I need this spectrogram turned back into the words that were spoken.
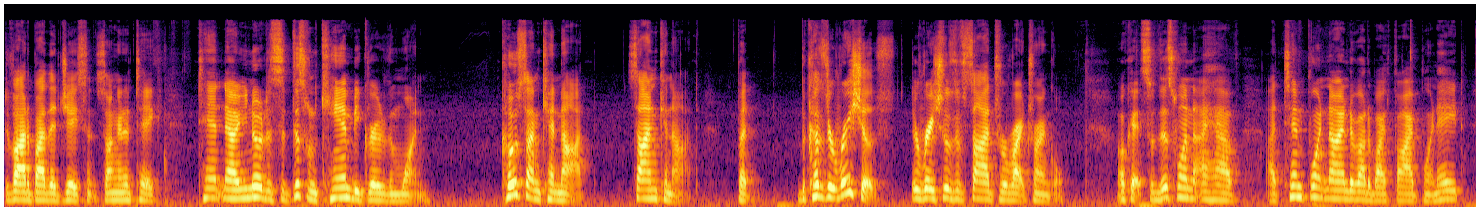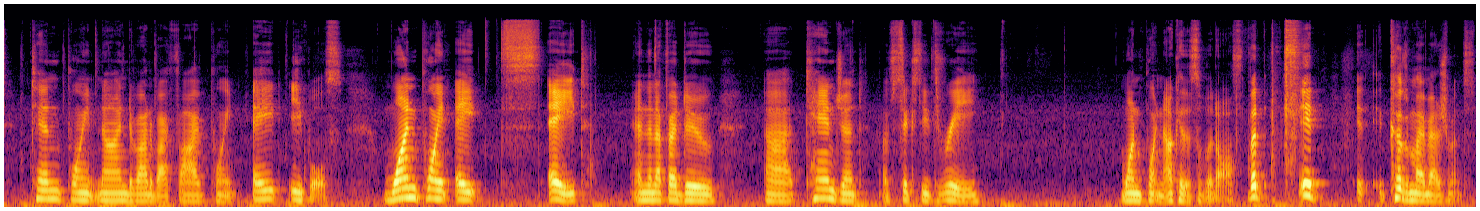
divided by the adjacent. So I'm going to take 10. Now you notice that this one can be greater than 1. Cosine cannot, sine cannot. But because they're ratios, they're ratios of sides for a right triangle. Okay, so this one I have a 10.9 divided by 5.8. 10.9 divided by 5.8 equals 1.88 and then if I do uh, tangent of 63, 1 point, okay, that's a little bit off, but it, because of my measurements.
